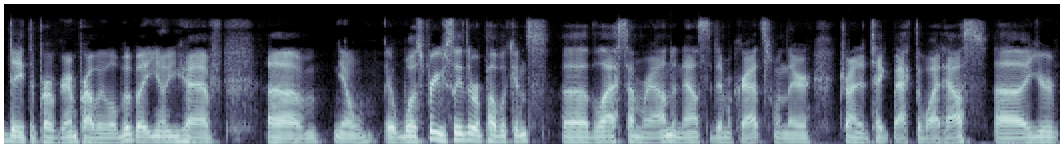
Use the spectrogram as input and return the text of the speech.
date the program probably a little bit, but you know, you have, um, you know, it was previously the Republicans uh, the last time around, and now it's the Democrats when they're trying to take back the White House. Uh, you're,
